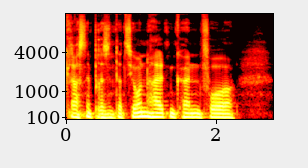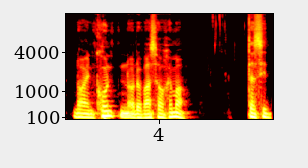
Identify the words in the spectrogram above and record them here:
krass eine Präsentation halten können vor neuen Kunden oder was auch immer. Dass sie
